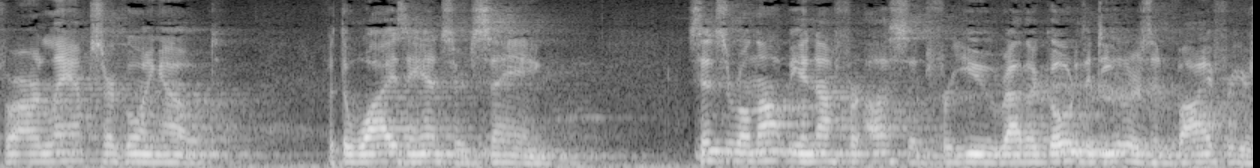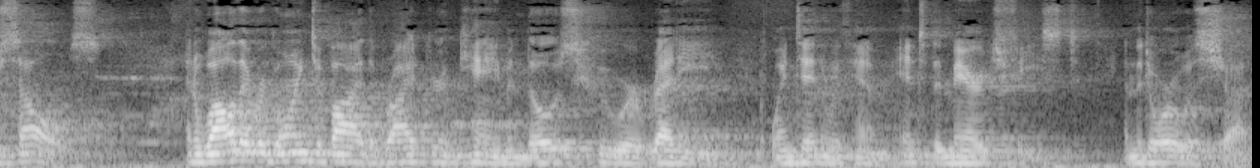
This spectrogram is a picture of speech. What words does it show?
for our lamps are going out. But the wise answered, saying, Since there will not be enough for us and for you, rather go to the dealers and buy for yourselves. And while they were going to buy, the bridegroom came, and those who were ready went in with him into the marriage feast, and the door was shut.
